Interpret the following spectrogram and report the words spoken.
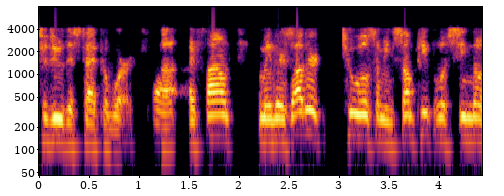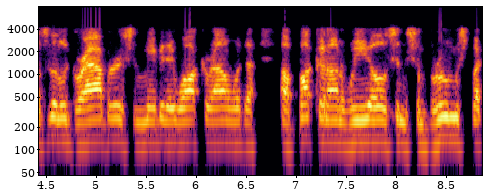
to do this type of work. Uh, I found, I mean, there's other tools. I mean, some people have seen those little grabbers, and maybe they walk around with a, a bucket on wheels and some brooms, but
